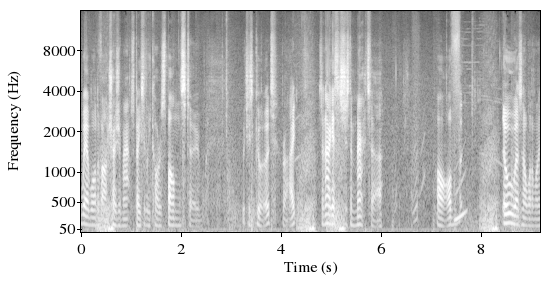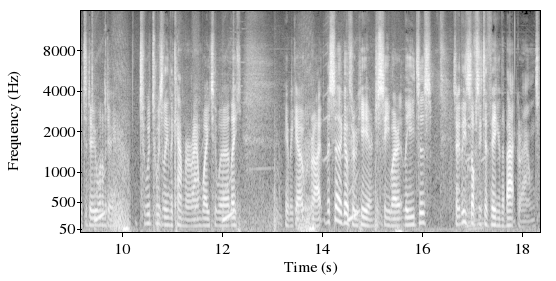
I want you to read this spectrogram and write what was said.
where one of our treasure maps basically corresponds to, which is good, right? So now I guess it's just a matter of... Oh, that's not what I wanted to do. What am I doing? Tw twizzling the camera around way too early. Here we go. Right, let's uh, go through here and just see where it leads us. So it leads us obviously to the thing in the background.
